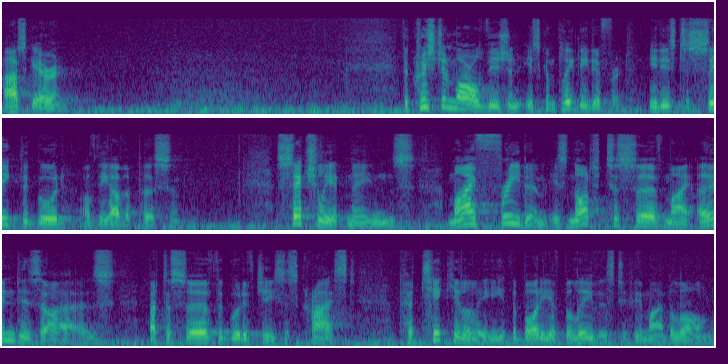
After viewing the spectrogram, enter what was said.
Ask Aaron. The Christian moral vision is completely different. It is to seek the good of the other person. Sexually, it means my freedom is not to serve my own desires, but to serve the good of Jesus Christ, particularly the body of believers to whom I belong.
